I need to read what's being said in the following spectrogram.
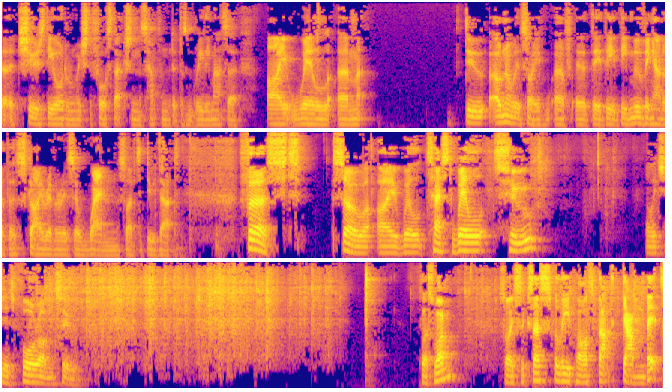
uh, choose the order in which the forced actions happen, but it doesn't really matter. I will um, do. Oh no, sorry. Uh, uh, the, the the moving out of the Skai River is a when, so I have to do that first. So I will test will two which is 4 on 2. Plus 1. So I successfully passed that gambit,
